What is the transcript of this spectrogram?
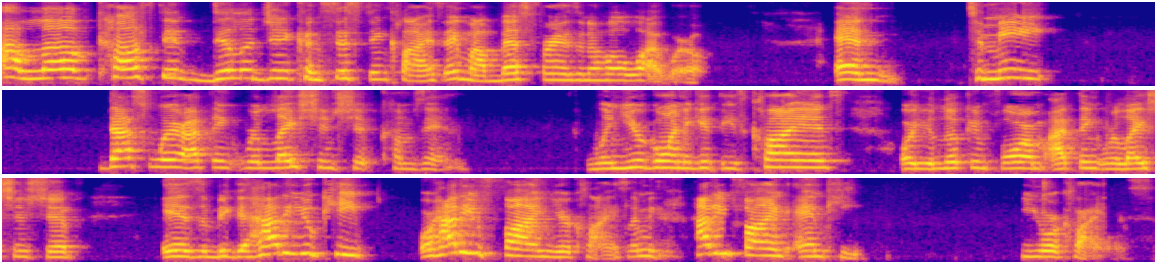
I love constant, diligent, consistent clients. They my best friends in the whole wide world. And to me, that's where I think relationship comes in when you're going to get these clients or you're looking for them, I think relationship is a big. How do you keep or how do you find your clients? Let me. How do you find and keep your clients?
